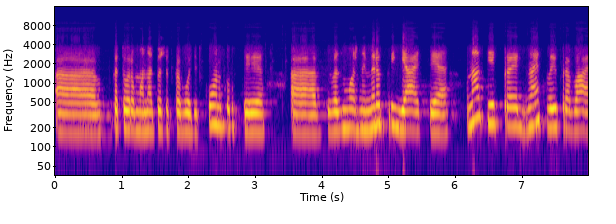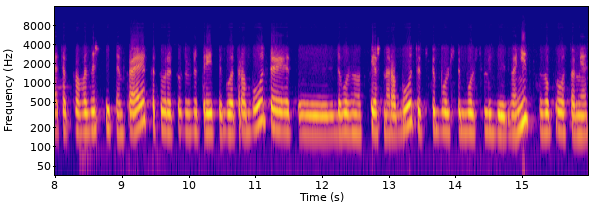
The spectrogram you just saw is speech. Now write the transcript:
э, в котором она тоже проводит конкурсы, э, всевозможные мероприятия. У нас есть проект «Знай свои права». Это правозащитный проект, который тоже уже третий год работает и довольно успешно работает. Все больше и больше людей звонит с вопросами,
